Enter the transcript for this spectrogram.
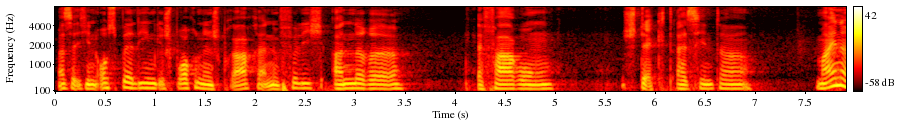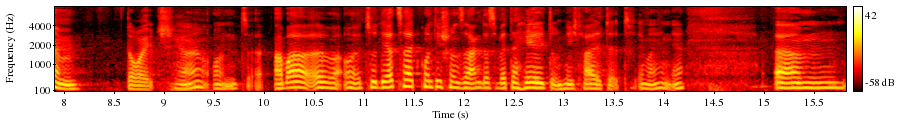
also ich in Ostberlin gesprochenen Sprache eine völlig andere Erfahrung steckt als hinter meinem Deutsch. Ja? Und, äh, aber äh, zu der Zeit konnte ich schon sagen, das Wetter hält und nicht haltet, immerhin. Ja? Ähm,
